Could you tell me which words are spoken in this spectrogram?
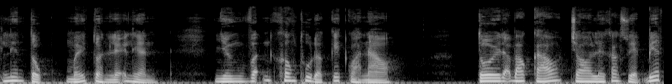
liên tục mấy tuần lễ liền, nhưng vẫn không thu được kết quả nào. Tôi đã báo cáo cho Lê Khắc Duyệt biết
